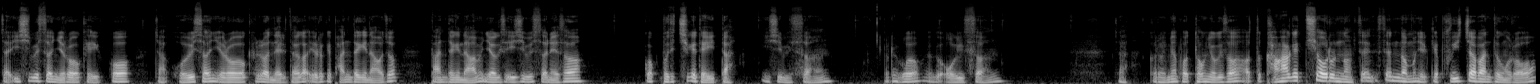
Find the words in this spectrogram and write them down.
자 21선 이렇게 있고 자 5일선 이렇게 흘러내리다가 이렇게 반등이 나오죠? 반등이 나오면 여기서 21선에서 꼭 부딪히게 돼 있다. 21선. 그리고 여기 5일선. 자 그러면 보통 여기서 어떤 강하게 튀어오르는 놈, 센, 센 놈은 이렇게 V자 반등으로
